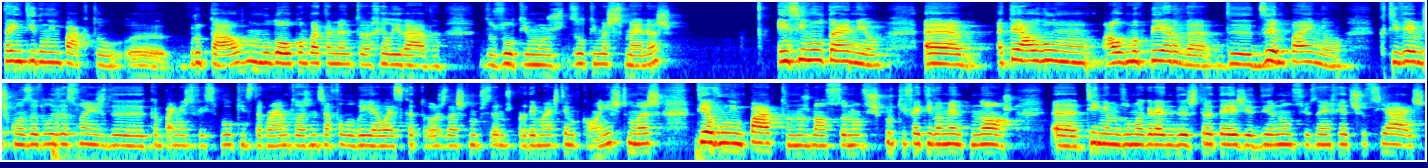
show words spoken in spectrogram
tem tido um impacto uh, brutal, mudou completamente a realidade dos últimos, das últimas semanas. Em simultâneo, uh, até algum, alguma perda de desempenho que tivemos com as atualizações de campanhas de Facebook, Instagram, toda a gente já falou do iOS 14, acho que não precisamos perder mais tempo com isto, mas teve um impacto nos nossos anúncios, porque efetivamente nós uh, tínhamos uma grande estratégia de anúncios em redes sociais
